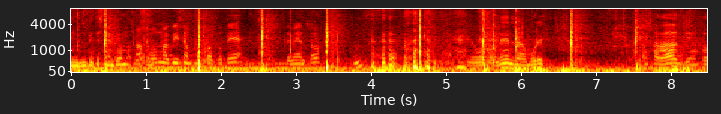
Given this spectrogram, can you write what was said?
Yung bitis ng diyan. Bako mabisang pagpaputi. Semento. Yung ako na yun, lamuri. Ang karag, yung pa.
